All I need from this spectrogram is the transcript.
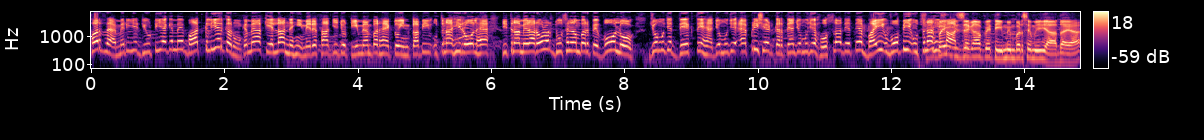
फ़र्ज़ है मेरी ये ड्यूटी है कि मैं बात क्लियर करूँ कि मैं अकेला नहीं। मेरे साथ ये जो टीम मेंबर हैं तो इनका भी उतना ही रोल है जितना मेरा रोल और दूसरे नंबर पे वो लोग जो मुझे देखते हैं जो मुझे अप्रिशिएट करते हैं जो मुझे हौसला देते हैं भाई वो भी उतना ही इस जगह पे टीम मेंबर से मुझे याद आया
